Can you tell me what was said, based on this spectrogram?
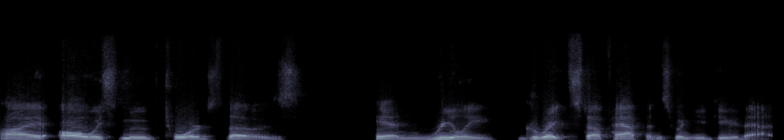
i always move towards those and really great stuff happens when you do that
